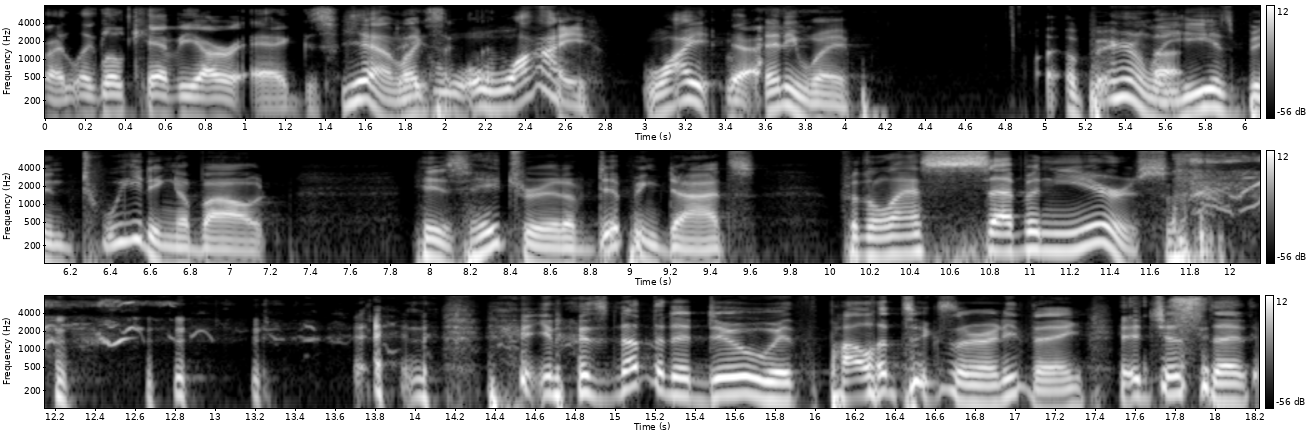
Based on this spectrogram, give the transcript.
Right. Like little caviar eggs. Yeah, like basically. w- why? Why? Yeah. Anyway, apparently he has been tweeting about his hatred of Dippin' Dots for the last seven years. and you know, it's nothing to do with politics or anything. It's just that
